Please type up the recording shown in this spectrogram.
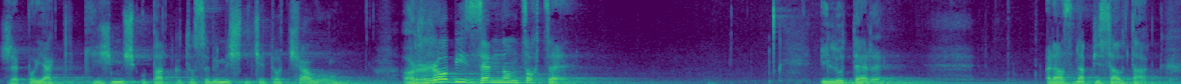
że po jakimś upadku to sobie myślicie, to ciało robi ze mną co chce. I Luter raz napisał tak,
